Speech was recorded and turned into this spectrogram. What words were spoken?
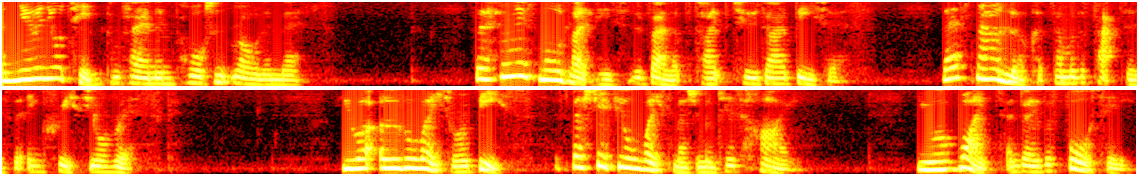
and you and your team can play an important role in this. So, who is more likely to develop type 2 diabetes? Let's now look at some of the factors that increase your risk. You are overweight or obese, especially if your waist measurement is high. You are white and over 40,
